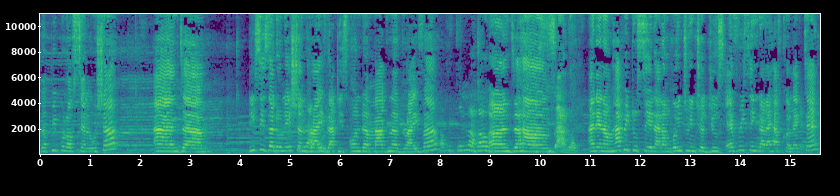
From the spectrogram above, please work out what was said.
the people of St. Lucia and um, this is a donation drive that is under Magna Driver and um, and then I'm happy to say that I'm going to introduce everything that I have collected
